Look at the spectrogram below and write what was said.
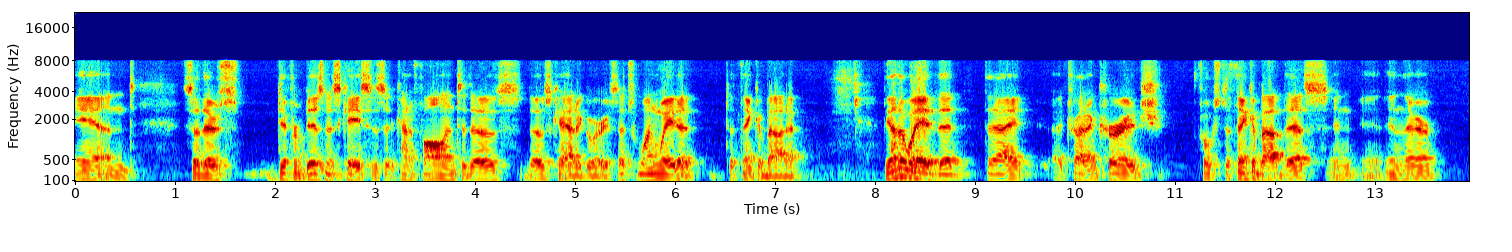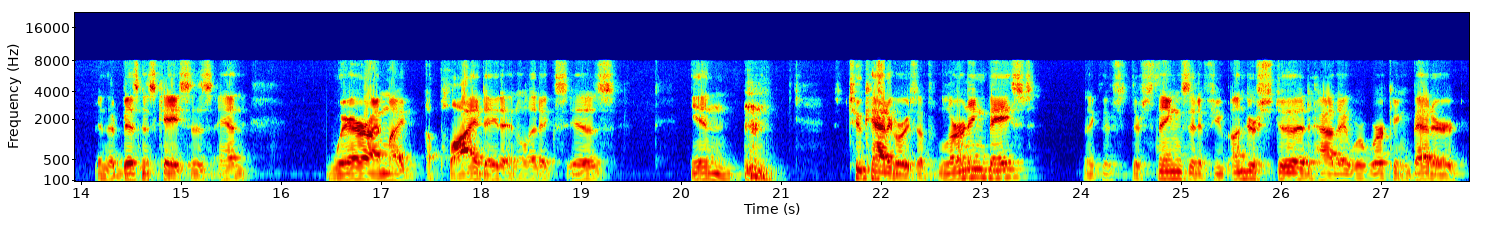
and so there's different business cases that kind of fall into those those categories. That's one way to to think about it. The other way that that I, I try to encourage folks to think about this in in their in their business cases and where I might apply data analytics is in two categories of learning based like there's there's things that if you understood how they were working better,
